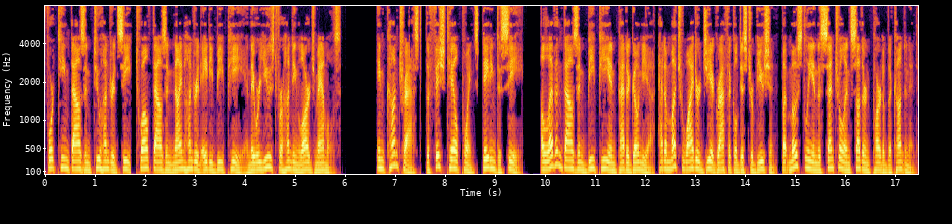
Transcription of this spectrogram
14,200 c. 12,980 BP and they were used for hunting large mammals. In contrast, the fish tail points, dating to c. 11,000 BP in Patagonia, had a much wider geographical distribution, but mostly in the central and southern part of the continent.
